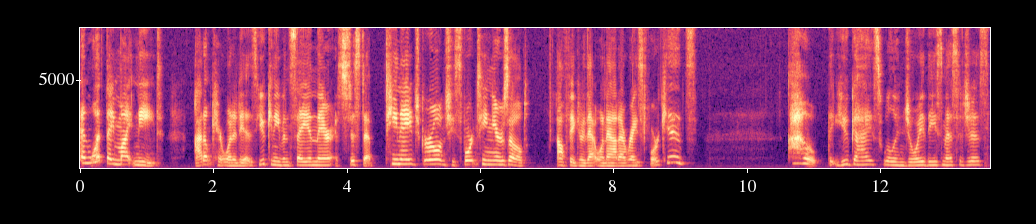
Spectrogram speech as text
and what they might need. I don't care what it is. You can even say in there, it's just a teenage girl and she's 14 years old. I'll figure that one out. I raised four kids. I hope that you guys will enjoy these messages.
